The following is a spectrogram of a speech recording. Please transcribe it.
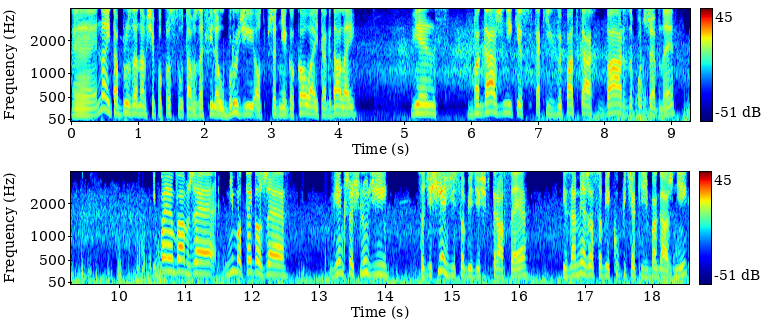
E, No i ta bluza nam się po prostu tam za chwilę ubrudzi od przedniego koła i tak dalej. Więc bagażnik jest w takich wypadkach bardzo potrzebny. I powiem Wam, że mimo tego, że większość ludzi, co gdzieś jeździ sobie gdzieś w trasę i zamierza sobie kupić jakiś bagażnik,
